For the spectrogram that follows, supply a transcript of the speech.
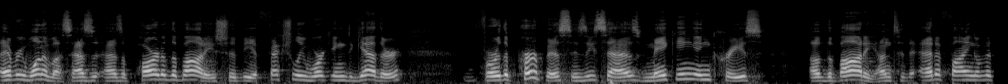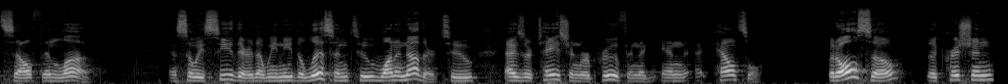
every one of us, as, as a part of the body, should be effectually working together for the purpose, as he says, making increase of the body unto the edifying of itself in love. And so we see there that we need to listen to one another, to exhortation, reproof, and, and counsel. But also, the Christian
